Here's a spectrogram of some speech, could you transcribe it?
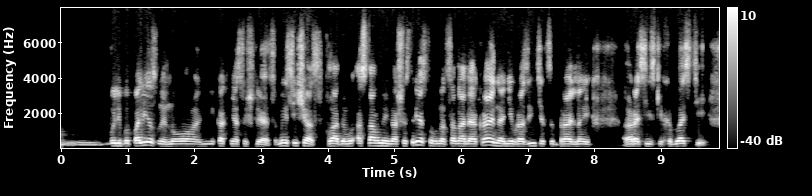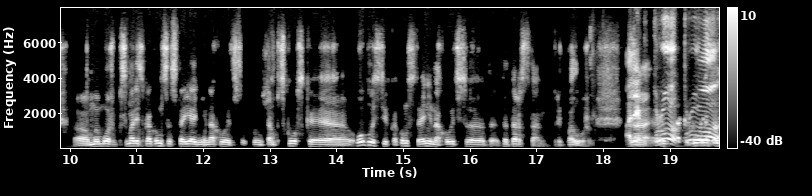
были бы полезны, но никак не осуществляются. Мы сейчас вкладываем основные наши средства в национальные окраины, а не в развитие центральной э, российских областей. Э, мы можем посмотреть, в каком состоянии находится там, Псковская область и в каком состоянии находится Татарстан, предположим. Олег, а, про, про,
